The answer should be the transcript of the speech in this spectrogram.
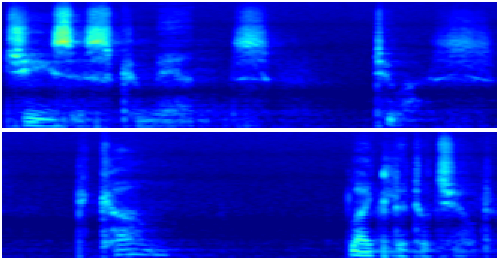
Jesus commends to us. Become like little children.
